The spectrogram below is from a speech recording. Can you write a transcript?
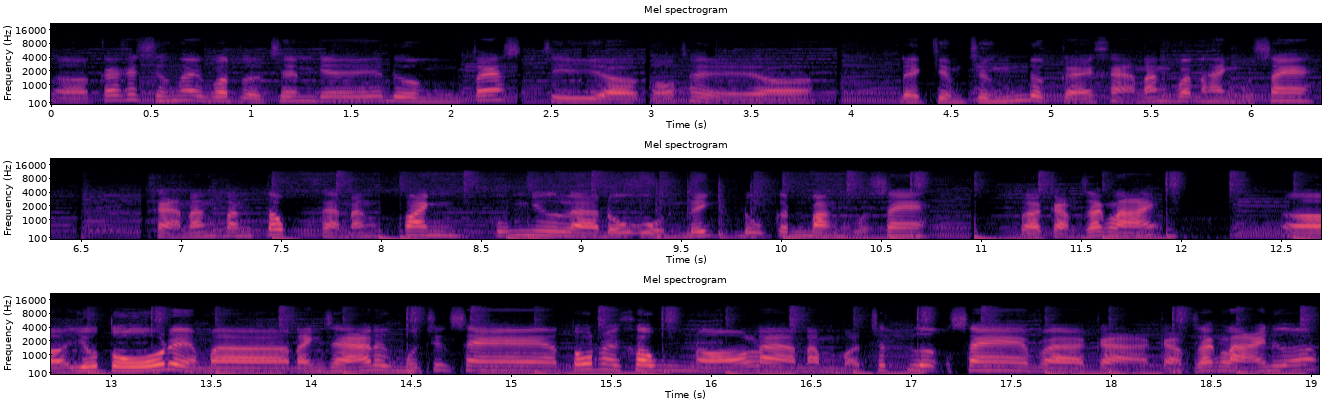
Ờ, các cái chướng ngại vật ở trên cái đường test thì ờ, có thể ờ, để kiểm chứng được cái khả năng vận hành của xe, khả năng tăng tốc, khả năng phanh cũng như là độ ổn định, độ cân bằng của xe và cảm giác lái. Yếu tố để mà đánh giá được một chiếc xe tốt hay không nó là nằm ở chất lượng xe và cả cảm giác lái nữa.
